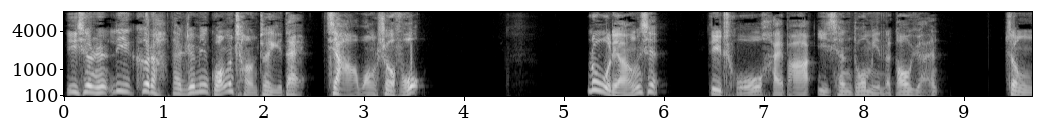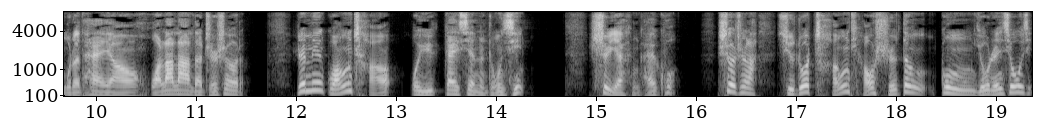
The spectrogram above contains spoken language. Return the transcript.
一行人立刻的在人民广场这一带架网设伏。陆良县地处海拔一千多米的高原，正午的太阳火辣辣的直射着。人民广场位于该县的中心，视野很开阔，设置了许多长条石凳供游人休息。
